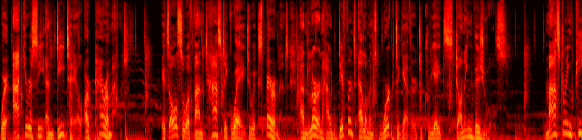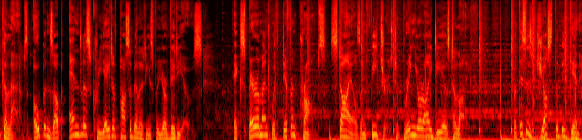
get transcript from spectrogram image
where accuracy and detail are paramount. It's also a fantastic way to experiment and learn how different elements work together to create stunning visuals. Mastering Pika Labs opens up endless creative possibilities for your videos, Experiment with different prompts, styles, and features to bring your ideas to life. But this is just the beginning.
